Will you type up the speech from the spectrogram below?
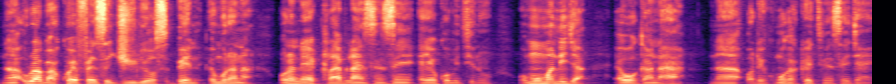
na wura baako a ɛfrɛ sɛ julius ben emura na ɔno na ɛyɛ club licensing ɛyɛ committee no. Wɔn manager ɛwɔ ghana ha na ɔde nkɔmɔ kakra tumi sɛ gyan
